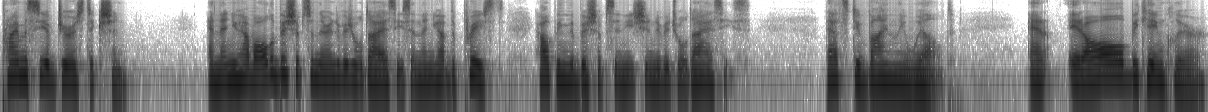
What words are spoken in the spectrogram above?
primacy of jurisdiction. And then you have all the bishops in their individual diocese, and then you have the priests helping the bishops in each individual diocese. That's divinely willed. And it all became clear.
